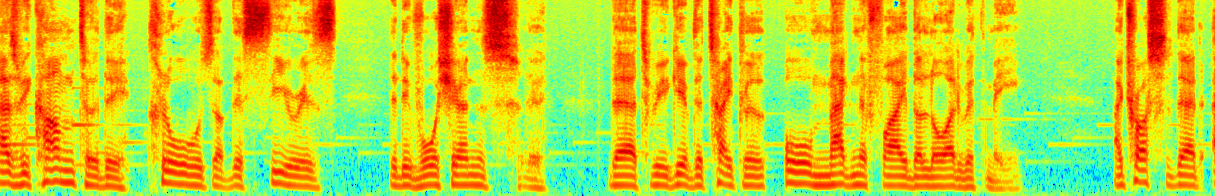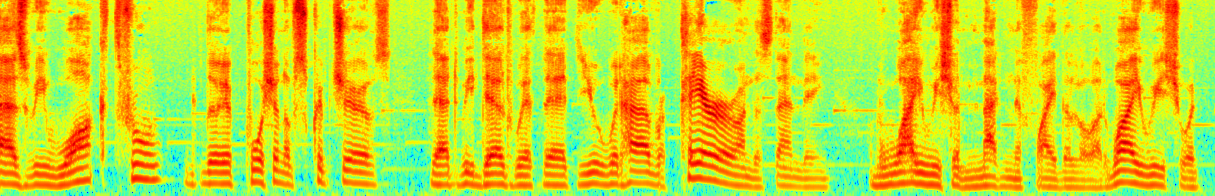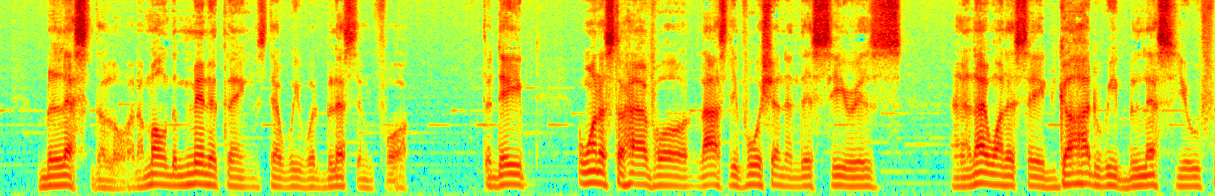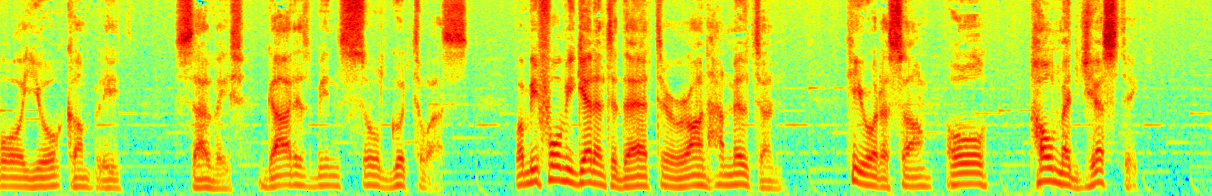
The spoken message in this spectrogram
As we come to the close of this series, the devotions uh, that we give the title, Oh Magnify the Lord with Me. I trust that as we walk through the portion of scriptures that we dealt with, that you would have a clearer understanding of why we should magnify the Lord, why we should bless the Lord, among the many things that we would bless Him for. Today, I want us to have our last devotion in this series, and I want to say, God, we bless you for your complete salvation. God has been so good to us. But before we get into that, Ron Hamilton, he wrote a song, Oh, how majestic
